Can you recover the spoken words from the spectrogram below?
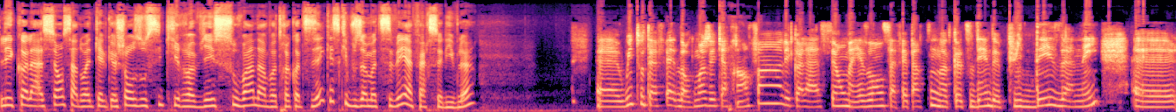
les collations, ça doit être quelque chose aussi qui revient souvent dans votre quotidien. Qu'est-ce qui vous a motivé à faire ce livre-là? Euh, oui, tout à fait. Donc moi, j'ai quatre enfants. Les collations maison, ça fait partie de notre quotidien depuis des années. Euh,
